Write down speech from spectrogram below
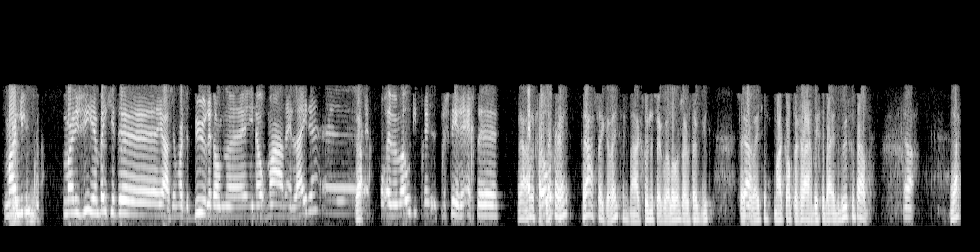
Maar, Dus, nu, maar nu zie je een beetje de, ja, zeg maar de buren dan eh, in Hoogmade en Leiden. eh, Ja. MMO, die pre- presteren echt... eh, Ja, Echt dat gaat lekker, hè? Ja, zeker weten. Nou, ik gun het ook wel, hoor. Zo is het ook niet. Zeker Ja. weten. Maar ik had er graag dichterbij in de buurt gestaan. ja. Ja,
